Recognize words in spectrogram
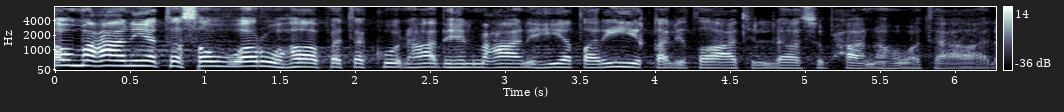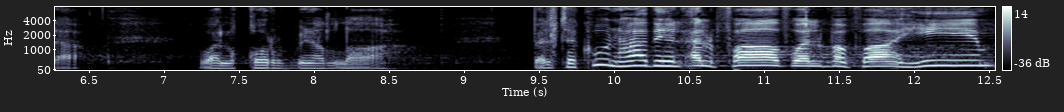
أو معاني يتصورها فتكون هذه المعاني هي طريقة لطاعة الله سبحانه وتعالى والقرب من الله. بل تكون هذه الألفاظ والمفاهيم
